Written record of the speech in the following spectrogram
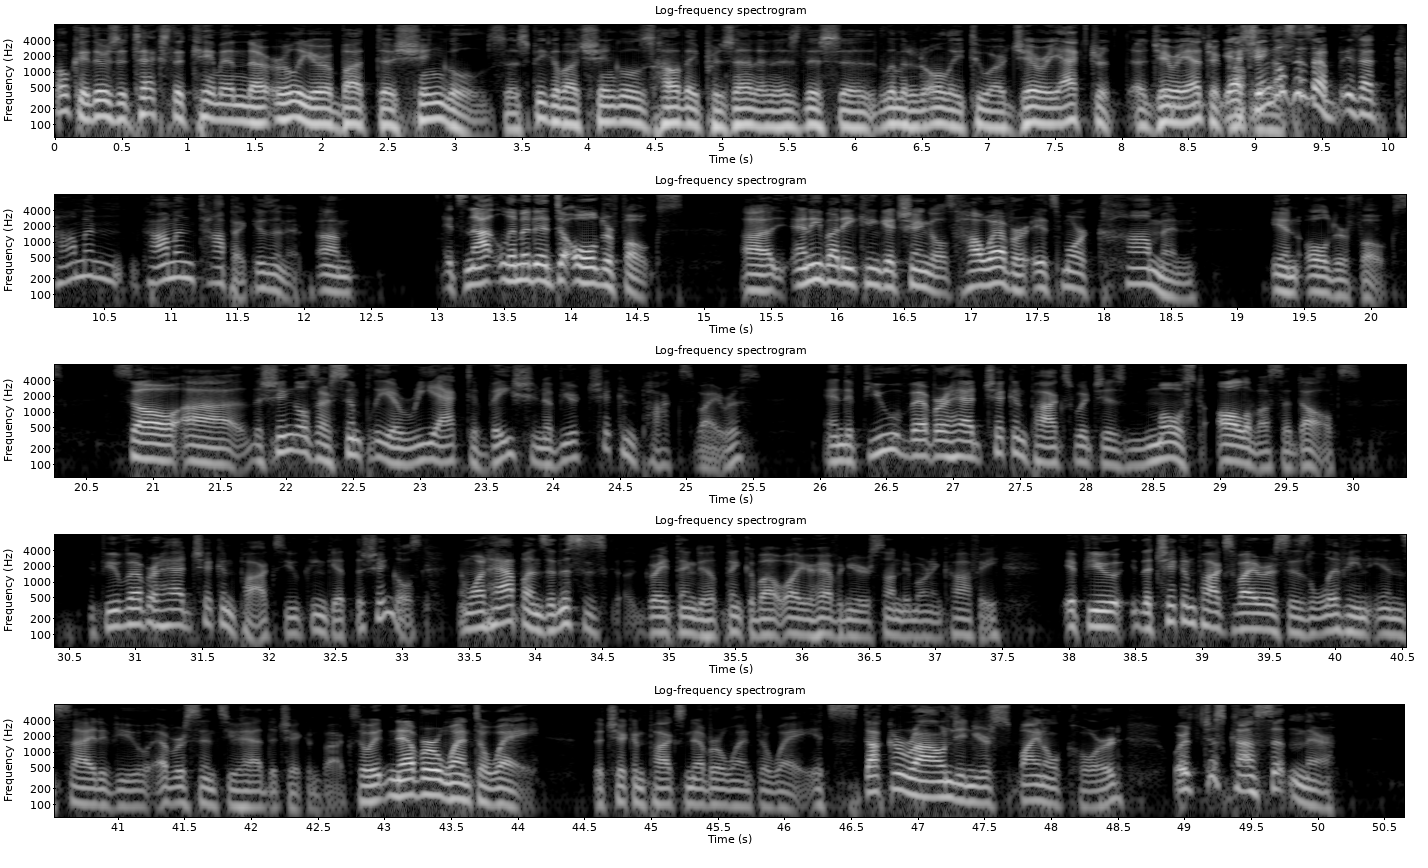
Okay, there's a text that came in uh, earlier about uh, shingles. Uh, speak about shingles, how they present, and is this uh, limited only to our geriatric uh, geriatric? Yeah, population? shingles is a is a common common topic, isn't it? Um, it's not limited to older folks. Uh, anybody can get shingles. However, it's more common in older folks. So uh, the shingles are simply a reactivation of your chickenpox virus. And if you've ever had chickenpox, which is most all of us adults, if you've ever had chickenpox, you can get the shingles. And what happens, and this is a great thing to think about while you're having your Sunday morning coffee, if you the chickenpox virus is living inside of you ever since you had the chickenpox. So it never went away. The chickenpox never went away. It's stuck around in your spinal cord where it's just kind of sitting there.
